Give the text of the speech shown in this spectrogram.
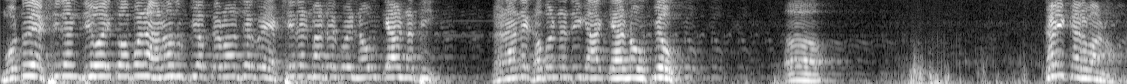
મોટું એક્સિડન્ટ થયું હોય તો પણ આનો જ ઉપયોગ કરવાનો છે? કોઈ એક્સિડન્ટ માટે કોઈ નવું ક્યાર નથી? ઘણાને ખબર નથી કે આ ક્યારનો ઉપયોગ કઈ કરવાનો?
